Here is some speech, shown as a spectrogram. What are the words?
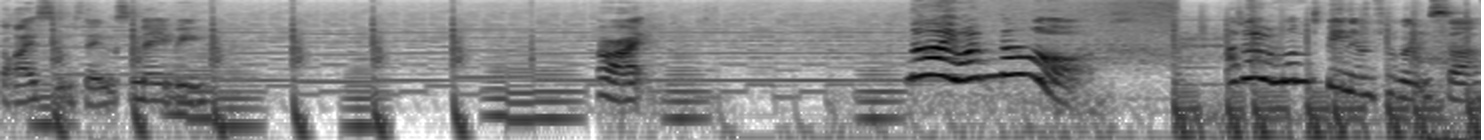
buy something. So maybe. All right. No, I'm not. I don't want to be an influencer.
